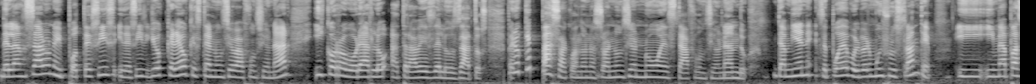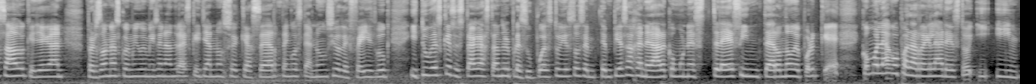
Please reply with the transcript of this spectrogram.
De lanzar una hipótesis y decir, yo creo que este anuncio va a funcionar y corroborarlo a través de los datos. Pero, ¿qué pasa cuando nuestro anuncio no está funcionando? También se puede volver muy frustrante. Y, me ha pasado que llegan personas conmigo y me dicen, Andrea, es que ya no sé qué hacer, tengo este anuncio de Facebook y tú ves que se está gastando el presupuesto y esto se, te empieza a generar como un estrés interno de por qué, cómo le hago para arreglar esto y y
